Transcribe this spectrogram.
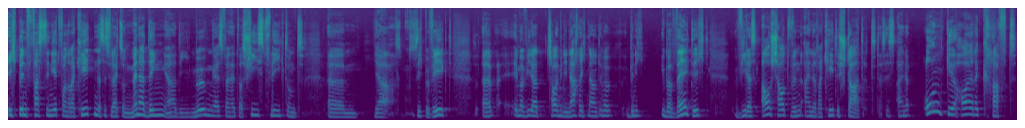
Ich bin fasziniert von Raketen, das ist vielleicht so ein Männerding, ja, die mögen es, wenn etwas schießt, fliegt und ähm, ja, sich bewegt. Äh, immer wieder schaue ich mir die Nachrichten an und immer bin ich überwältigt, wie das ausschaut, wenn eine Rakete startet. Das ist eine ungeheure Kraft,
